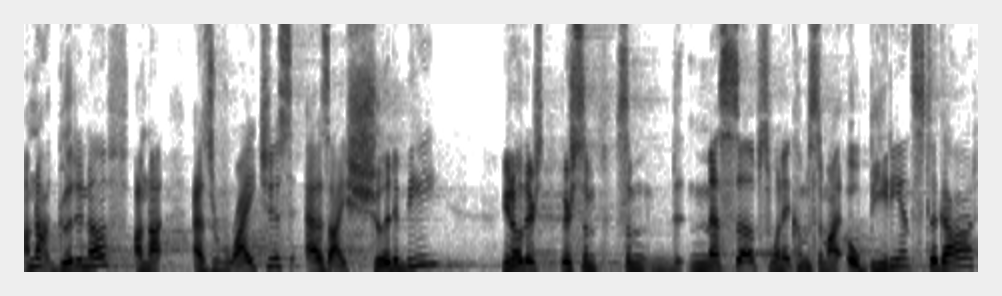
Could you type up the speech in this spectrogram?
I'm not good enough. I'm not as righteous as I should be. You know, there's, there's some, some mess ups when it comes to my obedience to God.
